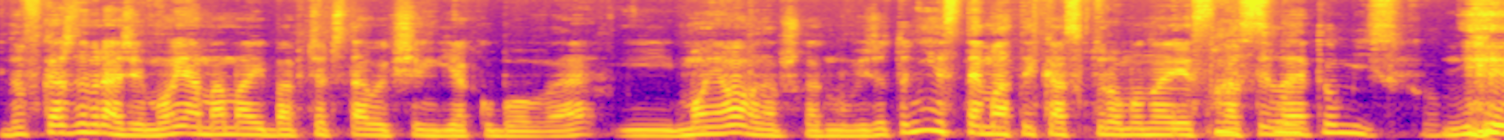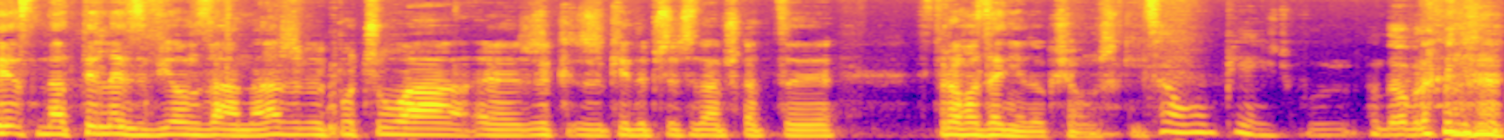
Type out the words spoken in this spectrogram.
No w każdym razie, moja mama i babcia czytały księgi Jakubowe i moja mama na przykład mówi, że to nie jest tematyka, z którą ona jest na Opasłe tyle... to misko. nie jest na tyle związana, żeby poczuła, e, że, że kiedy przeczyta na przykład e, wprowadzenie do książki. Całą pięść. bo- No dobra, nie.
